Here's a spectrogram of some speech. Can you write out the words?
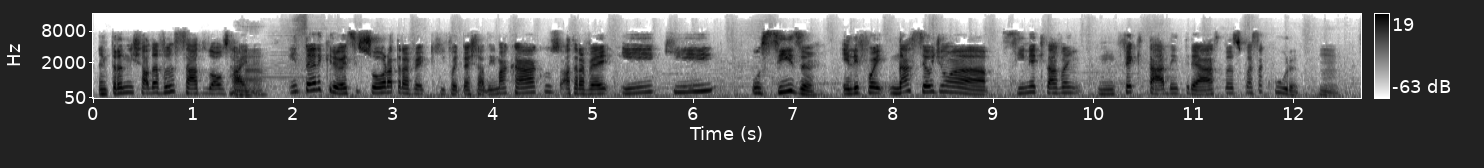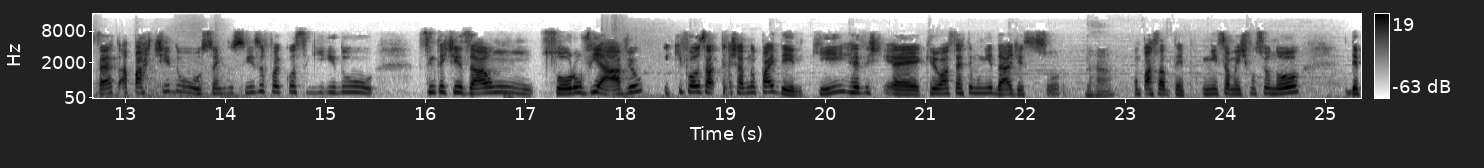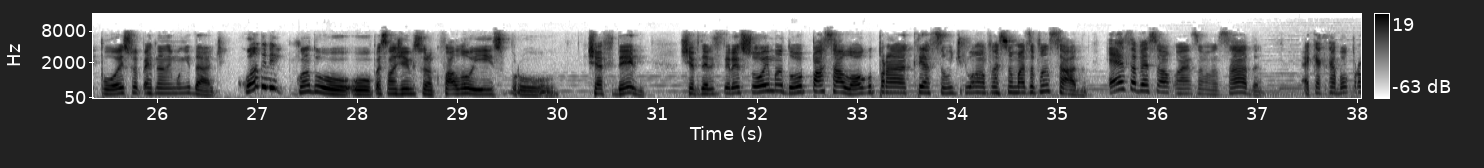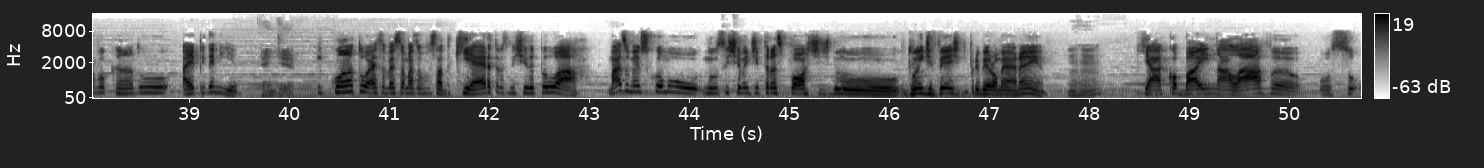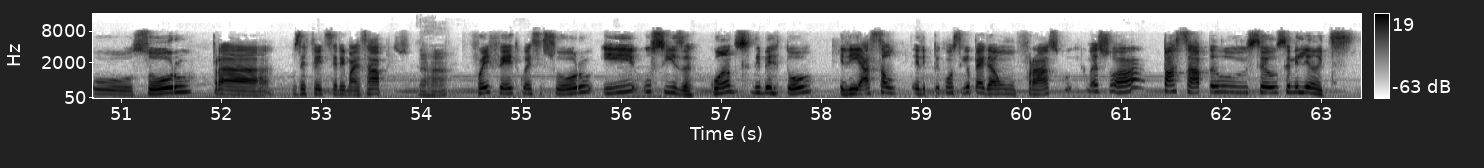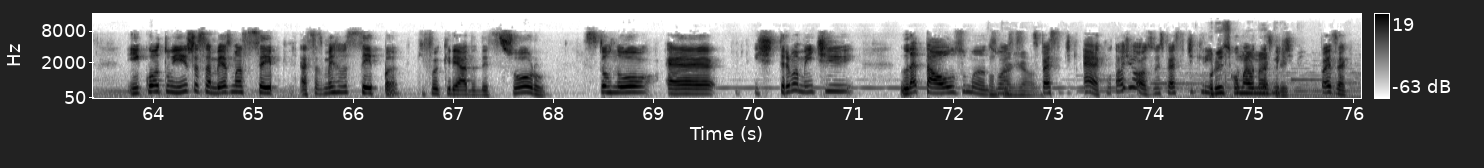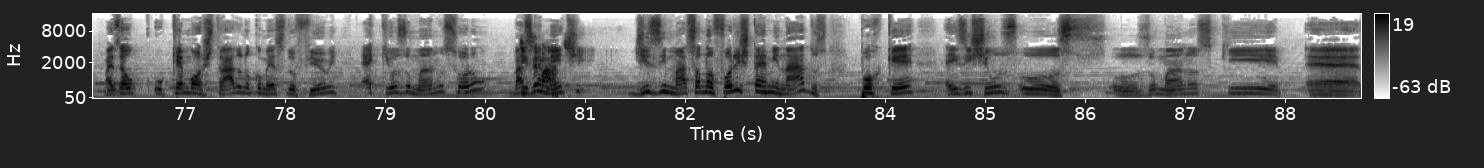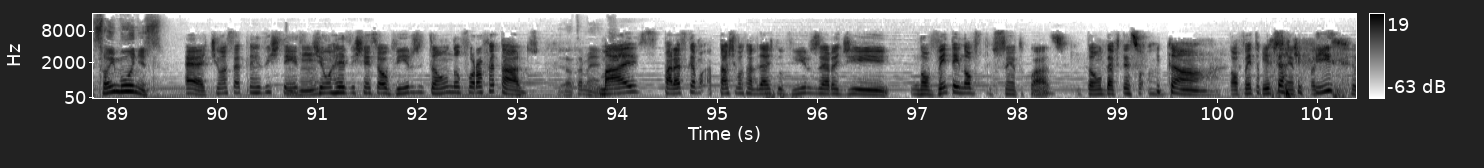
entrando em estado avançado do Alzheimer. Aham. Então ele criou esse soro através que foi testado em macacos, através e que o Caesar, ele foi nasceu de uma símia que estava infectada entre aspas com essa cura, Hum. certo? A partir do sangue do Caesar foi conseguido sintetizar um soro viável e que foi usado, testado no pai dele, que é, criou uma certa imunidade a esse soro Aham. com o passar do tempo. Inicialmente funcionou, depois foi perdendo a imunidade. Quando, ele, quando o, o personagem James Franco falou isso pro chefe dele, o chefe dele se interessou e mandou passar logo para a criação de uma versão mais avançada. Essa versão mais avançada é que acabou provocando a epidemia. Entendi. Enquanto essa versão mais avançada, que era transmitida pelo ar, mais ou menos como no sistema de transporte do Duende Verde do primeiro Homem-Aranha, Uhum. que a cobaia inalava o, so- o soro para os efeitos serem mais rápidos, Aham. foi feito com esse soro e o Caesar, quando se libertou, ele, assal- ele conseguiu pegar um frasco e começou a passar pelos seus semelhantes. Enquanto isso, essa mesma cepa, essa mesma cepa que foi criada desse soro se tornou é, extremamente letal aos humanos, uma espécie de é contagiosa, uma espécie de gripe. Por isso como ela nome é transmite- Pois é, Mas é o, o que é mostrado no começo do filme é que os humanos foram basicamente dizimados, só não foram exterminados porque existiam os, os, os humanos que é, são imunes. É, tinha uma certa resistência, Uhum. tinha uma resistência ao vírus, então não foram afetados. Exatamente. Mas parece que a taxa de mortalidade do vírus era de 99% quase. Então deve ter só Então, 90%. esse artifício,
